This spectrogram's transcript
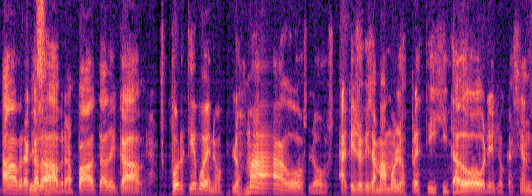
Abracadabra, pata de cabra. Porque, bueno, los magos, los, aquellos que llamamos los prestidigitadores, los que hacían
